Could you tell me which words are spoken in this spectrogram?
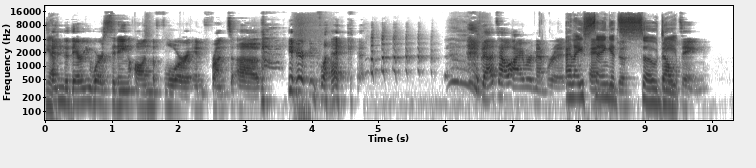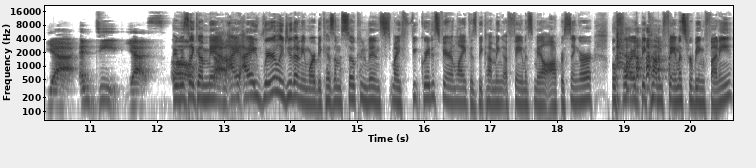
Yeah. And there you were sitting on the floor in front of American flag. That's how I remember it. And I sang you it so deep. belting. Yeah, and deep. Yes. It was Oh, like a man. God. I, I rarely do that anymore because I'm so convinced my f- greatest fear in life is becoming a famous male opera singer before I've become famous for being funny.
